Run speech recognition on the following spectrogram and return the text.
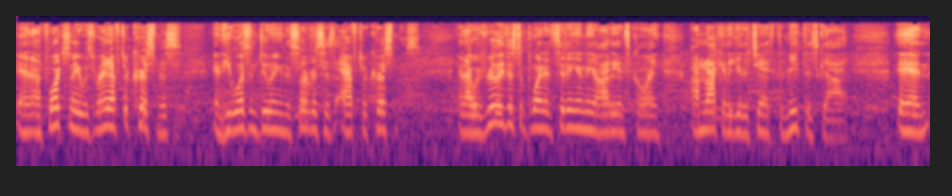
And unfortunately, it was right after Christmas, and he wasn't doing the services after Christmas. And I was really disappointed sitting in the audience going, I'm not going to get a chance to meet this guy. And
